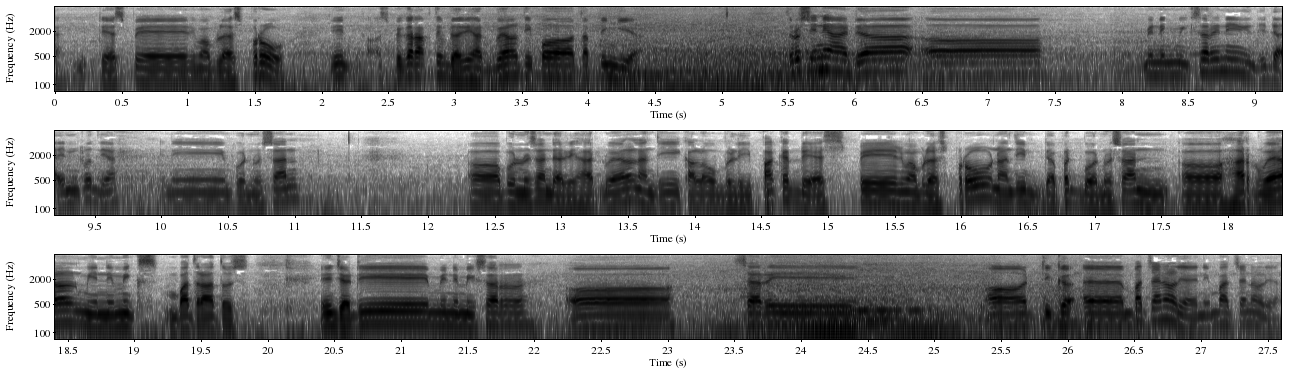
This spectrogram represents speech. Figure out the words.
ya DSP 15 Pro. Ini speaker aktif dari hardware tipe tertinggi ya. Terus ini ada uh, mini mixer ini tidak include ya. Ini bonusan uh, bonusan dari hardware nanti kalau beli paket DSP 15 Pro nanti dapat bonusan uh, hardware mini mix 400 ini jadi mini mixer uh, seri uh, tiga eh, 4 channel ya ini 4 channel ya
